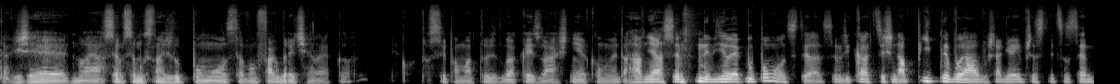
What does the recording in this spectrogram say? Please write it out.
Takže no já jsem se mu snažil pomoct a on fakt brečel, jako to si pamatuju, že to byl takový zvláštní jako moment. A hlavně já jsem neviděl, jak mu pomoct. Já jsem říkal, chceš napít, nebo já už ani nevím přesně, co jsem,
